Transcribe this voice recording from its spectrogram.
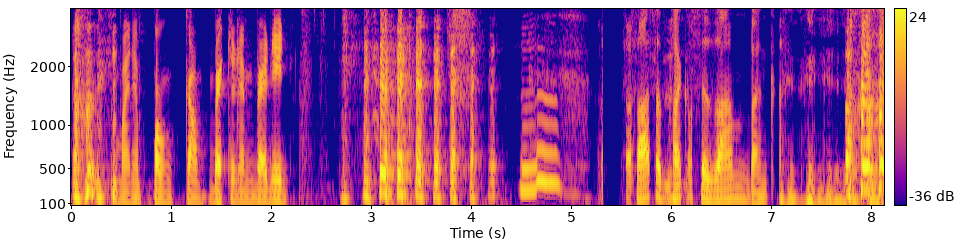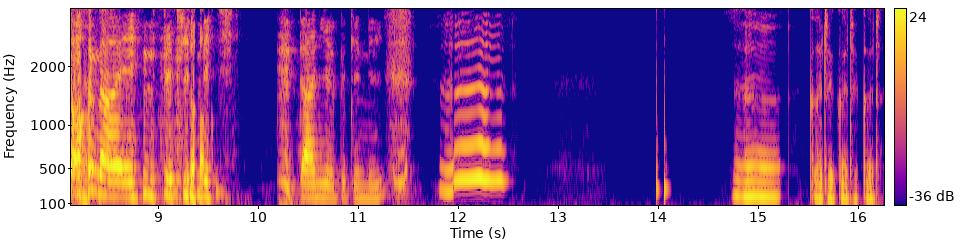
Meine Bunker mitten in Berlin. Vatertag auf der Samenbank. oh nein, bitte nicht. Daniel, bitte nicht. Gott, oh Gott, oh Gott.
